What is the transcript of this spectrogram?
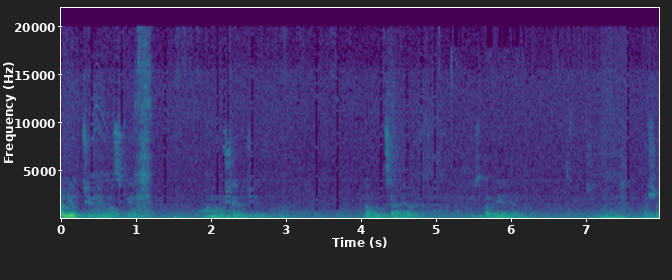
otrzymali od Ciebie łaskę miłosierdzie, nawrócenia i zbawienia. Proszę,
